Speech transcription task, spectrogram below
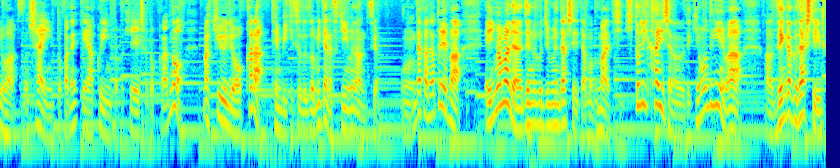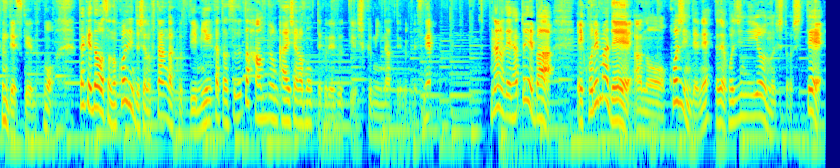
要はその社員とかね、役員とか経営者とかの、まあ、給料から転引きするぞみたいなスキームなんですよ。うん。だから例えば、今までは、全額自分で出していたもの、まあ、一人会社なので基本的には、あの全額出しているんですけれども、だけど、その個人としての負担額っていう見え方をすると半分会社が持ってくれるっていう仕組みになってるんですね。なので、例えば、えこれまで、あの、個人でね、例えば個人事業主として、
